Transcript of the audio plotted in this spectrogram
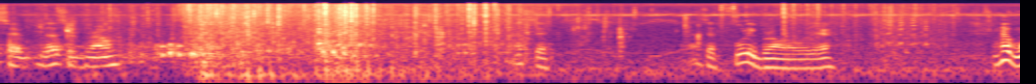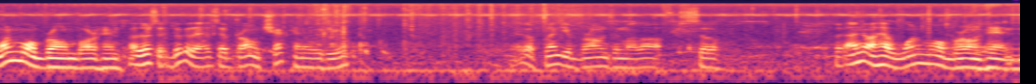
There's a, that's a brown. That's a, that's a fully brown over there. I have one more brown bar hen. Oh, there's a look at that. It's a brown check hen over here. I got plenty of browns in my loft. So, but I know I have one more brown hen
